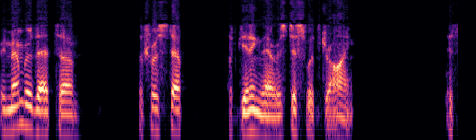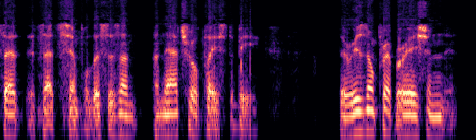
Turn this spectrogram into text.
Remember that um, the first step of getting there is just withdrawing. It's that it's that simple. This is a, a natural place to be. There is no preparation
